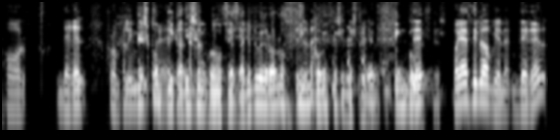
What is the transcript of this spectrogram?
for, de Gel from Es complicadísimo pronunciarla. Yo tuve que grabarlo cinco veces en streaming. Cinco veces. Voy a decirlo bien. De Gel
